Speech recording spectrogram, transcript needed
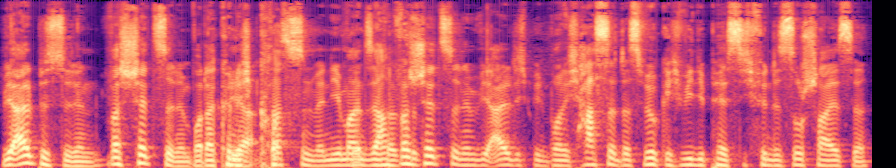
wie alt bist du denn? Was schätzt du denn? Boah, da könnte Ja, ich kotzen, wenn jemand das- sagt, das- was schätzt du denn, wie alt ich bin? Boah, ich hasse das wirklich wie die Pest, ich finde es so scheiße.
